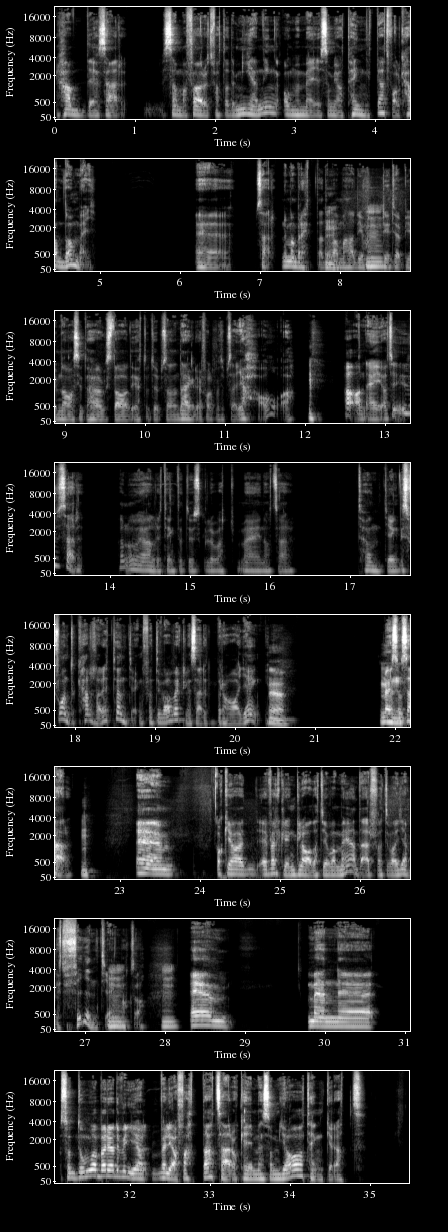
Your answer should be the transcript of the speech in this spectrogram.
hade så här samma förutfattade mening om mig som jag tänkte att folk hade om mig. Eh, så här, när man berättade Mm. vad man hade gjort Mm. i typ gymnasiet och högstadiet och typ sådana där grejer. Folk var typ så här, jaha. Ja, nej, jag så här, jag har nog aldrig tänkt att du skulle varit med i något så här töntgäng. Det är svårt inte att kalla det ett töntgäng, för att det var verkligen så här ett bra gäng. Ja. Men, Alltså så här. Mm. Ehm, och jag är verkligen glad att jag var med där, för att det var ett jävligt fint gäng Mm. också. Mm. Ehm, men eh, så då började väl jag, väl jag fatta att så här, okej, men som jag tänker att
